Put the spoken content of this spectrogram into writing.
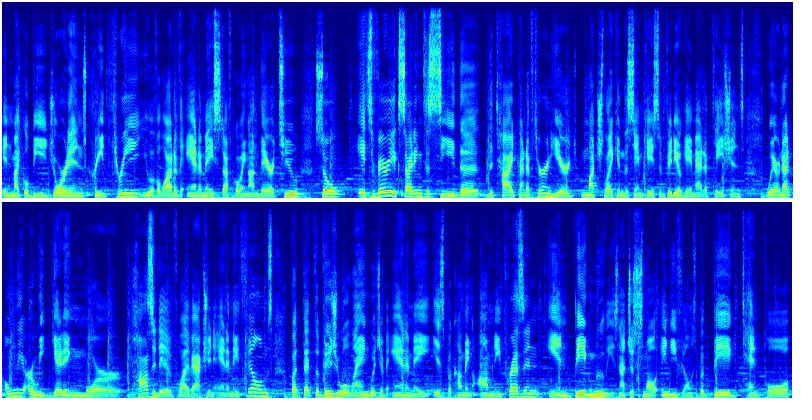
In Michael B. Jordan's Creed 3, you have a lot of anime stuff going on there too. So it's very exciting to see the the tide kind of turn here, much like in the same case of video game adaptations, where not only are we getting more positive live action anime films, but that the visual language of anime is becoming omnipresent in big movies, not just small indie films, but big tentpole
